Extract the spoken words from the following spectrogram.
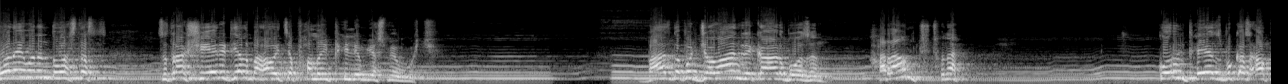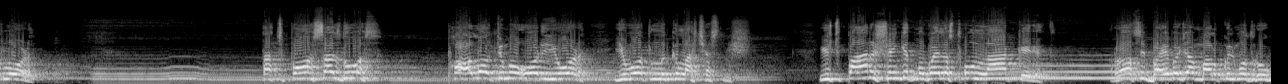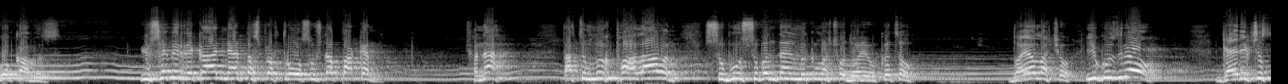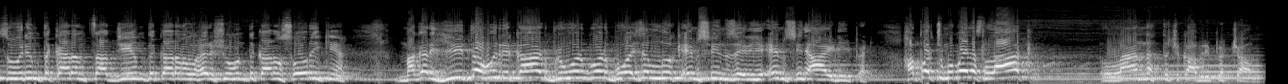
یورے ونان دوستس ژٕ ترٛاو شیرِتھ ییٚلہِ بہٕ ہاوے ژےٚ پھلٲنۍ فِلم یۄس مےٚ وٕچھ بعض دفعہ جوان ریکارڈ بوزان حرام چھُ چھُنہ کوٚرُن فیس بُکس اپلوڈ۔ تتھ چھِ پانٛژھ ساس دوس پھہلو تِمو اورٕ یور یہِ ووت لٕکہٕ لچھس نِش۔ یہ چھُ پانہٕ شٔنگِتھ موبایلس تھوٚوُن لاک کٔرِتھ رات سٕنٛدِ بہہِ بجے ملکُلۍ موت روٗگو قبض۔ یُس أمۍ رِکاڈ نیٹس پٮ۪ٹھ ترٛوو سُہ چھُنہ پکان چھُنہ تتھ چھِ لُکھ پھہلاوان صبح صبحن تام لٕکہٕ لچھو دۄیو کٔژو دۄیو لچھو یہِ گُزریو گرِکۍ چھِ ژوٗرِم تہِ کران ژتجیٖہِم تہِ کران وٕہٕرۍ شُہُن تہِ کران سورُے کینٛہہ مگر ییٖتیاہ ہُہ رِکاڈ برونٛٹھ برونٛٹھ بوزن لُکھ أمۍ سٕنٛدۍ ذٔریعہٕ أمۍ سٕنٛدِ آی ڈی پٮ۪ٹھ ہپٲرۍ چھُ موبایلس لاک لانت تہِ چھُ قبرِ پٮ۪ٹھ چالو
